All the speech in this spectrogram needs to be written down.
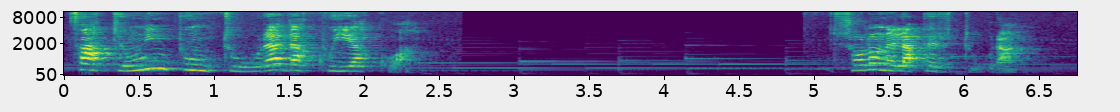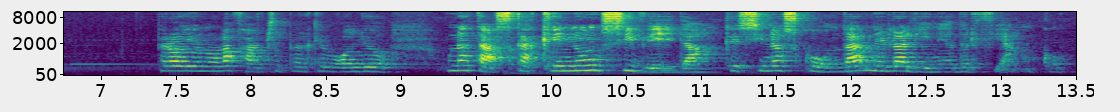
fate un'impuntura da qui a qua. Solo nell'apertura però io non la faccio perché voglio una tasca che non si veda che si nasconda nella linea del fianco.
